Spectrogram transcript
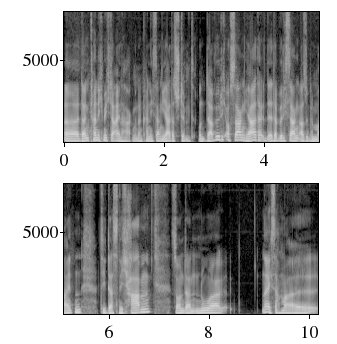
äh, dann kann ich mich da einhaken. Dann kann ich sagen, ja, das stimmt. Und da würde ich auch sagen, ja, da, da würde ich sagen, also Gemeinden, die das nicht haben, sondern nur, na, ich sag mal,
